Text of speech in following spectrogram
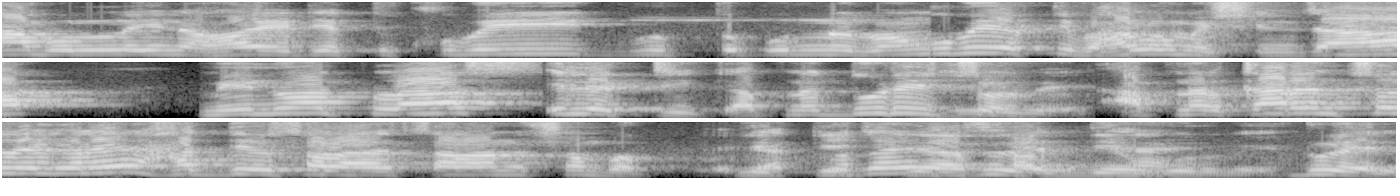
না বললেই না হয় এটি একটি খুবই গুরুত্বপূর্ণ এবং খুবই একটি ভালো মেশিন যা ম্যানুয়াল প্লাস ইলেকট্রিক আপনার দূরেই চলবে। আপনার কারেন্ট চলে গেলে হাত দিয়ে চালানো সম্ভব। ডুয়েল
